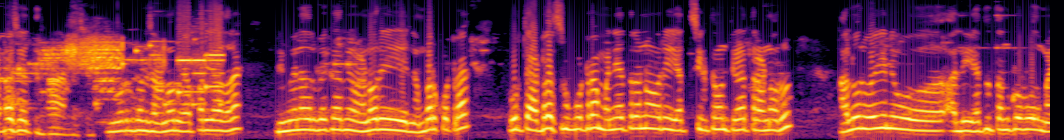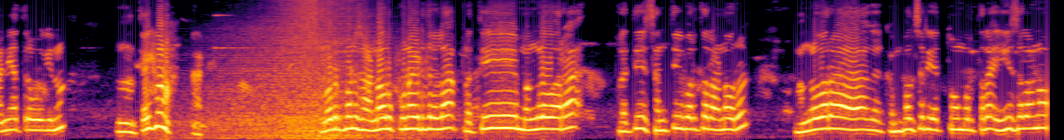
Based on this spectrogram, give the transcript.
ಅಡ್ರೆಸ್ ಹೇಳ್ತೀರಿ ನೋಡ್ರಿ ಅಣ್ಣವ್ರು ವ್ಯಾಪಾರಿಗೆ ಆದ್ರೆ ನಿಮ್ಗೇನಾದ್ರು ಬೇಕಾದ್ರೆ ನೀವು ಅಣ್ಣವ್ರಿಗೆ ನಂಬರ್ ಕೊಟ್ರ ಪೂರ್ತಿ ಅಡ್ರೆಸ್ ಕೊಟ್ರ ಮನೆ ಹತ್ರನೂ ಅವ್ರಿಗೆ ಎತ್ತು ಸಿಗ್ತಾವ ಅಂತ ಹೇಳ್ತಾರೆ ಅಣ್ಣವ್ರು. ಅಲ್ಲೂರಿಗೆ ಹೋಗಿ ನೀವು ಅಲ್ಲಿ ಎದ್ದು ತಂದ್ಕೋಬೋದು ಮನೆ ಹತ್ರ ಹೋಗಿನು ತ್ಯಾಂಕ್ ಯು ನೋಡ್ರಿ ಫ್ರೆಂಡ್ಸ್ ಅಣ್ಣವ್ರು ಪುನಃ ಹಿಡಿದ್ರಲ್ಲ ಪ್ರತಿ ಮಂಗಳವಾರ ಪ್ರತಿ ಸಂತಿಗೆ ಬರ್ತಾರೆ ಅಣ್ಣವ್ರು. ಮಂಗಳವಾರ ಕಂಪಲ್ಸರಿ ಎತ್ತು ತೊಗೊಂಬರ್ತಾರೆ. ಈ ಸಲನು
